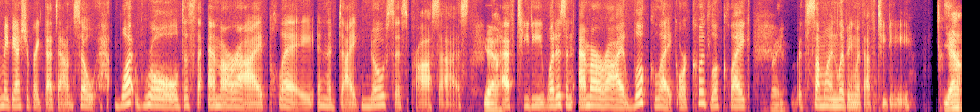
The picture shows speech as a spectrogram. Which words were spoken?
maybe I should break that down. So, what role does the MRI play in the diagnosis process? Yeah, FTD, what does an MRI look like or could look like right. with someone living with FTD? Yeah.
